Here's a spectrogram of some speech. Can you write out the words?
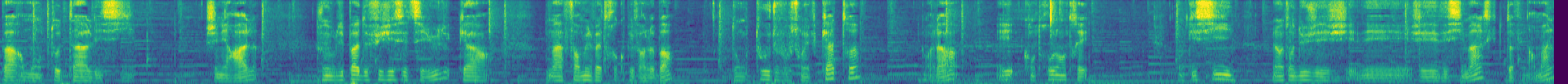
par mon total ici général. Je n'oublie pas de figer cette cellule car ma formule va être recopiée vers le bas donc touche de fonction F4, voilà, et contrôle entrée. Donc ici, bien entendu, j'ai des, décimales, ce qui est tout à fait normal.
